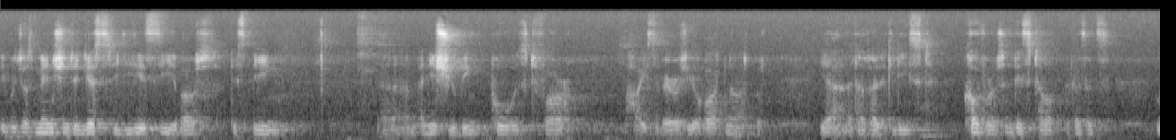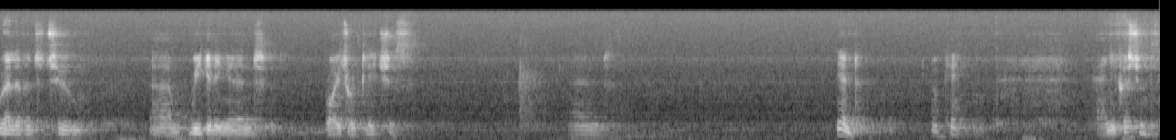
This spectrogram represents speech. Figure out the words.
it was just mentioned in yesterday's ESC about this being um, an issue being posed for high severity or whatnot, but yeah, I thought I'd at least cover it in this talk because it's relevant to um, wiggling and writer glitches. And end. Okay. Any questions?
